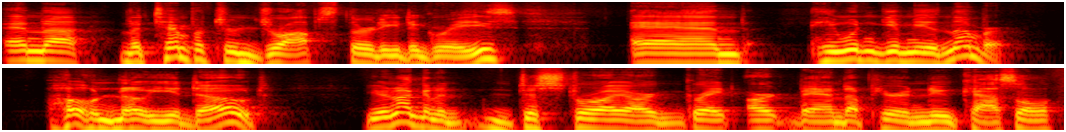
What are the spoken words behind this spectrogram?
and uh, the temperature drops 30 degrees, and he wouldn't give me his number. Oh no, you don't. You're not going to destroy our great art band up here in Newcastle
